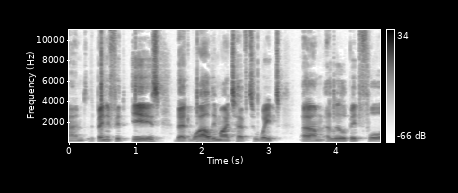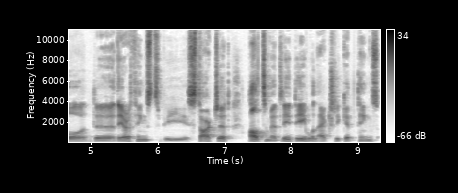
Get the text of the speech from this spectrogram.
And the benefit is that while they might have to wait um, a little bit for the their things to be started, ultimately they will actually get things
